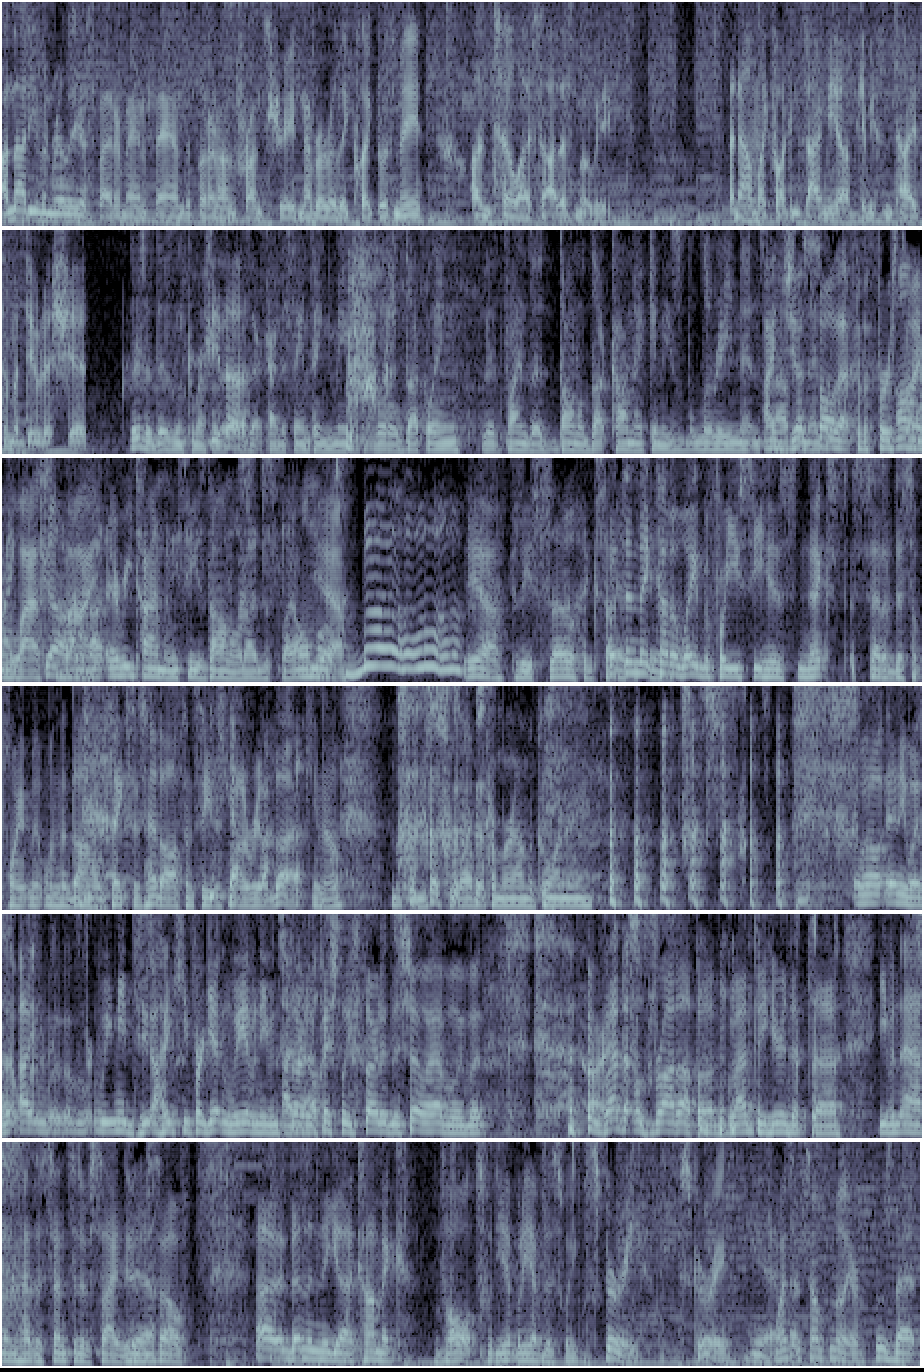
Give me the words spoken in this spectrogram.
I'm not even really a Spider-Man fan to put it on Front Street. Never really clicked with me until I saw this movie. And now I'm like, fucking sign me up, give me some tights. I'm gonna do this shit. There's a Disney commercial that does that kind of same thing to me. With a little duckling that finds a Donald Duck comic and he's reading it and stuff. I just saw ends that for the first oh time oh last God, night. About every time when he sees Donald, I just like almost Yeah. yeah. because he's so excited. But then they cut him. away before you see his next set of disappointment when the Donald takes his head off and sees it's not a real duck, you know? some schlub from around the corner. Well, anyway, I, we need to. I keep forgetting we haven't even started officially started the show, have we? But I'm glad that was brought up. I'm glad to hear that uh, even Adam has a sensitive side to Yeah. himself. Uh, then in the uh, comic vault, what do you have, what do you have this week? Scurry. Scurry. Yeah. Why does that sound familiar? It was that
